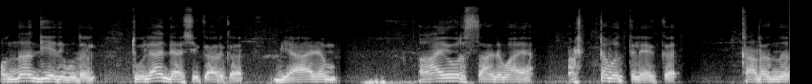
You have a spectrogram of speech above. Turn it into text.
ഒന്നാം തീയതി മുതൽ തുലാൻ രാശിക്കാർക്ക് വ്യാഴം ആയൂർ സ്ഥാനമായ അഷ്ടമത്തിലേക്ക് കടന്ന്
